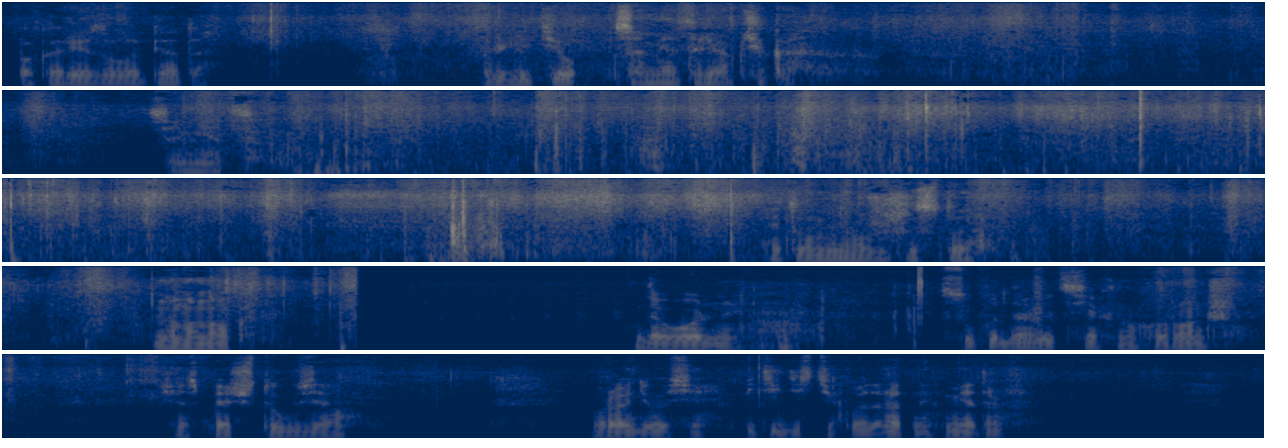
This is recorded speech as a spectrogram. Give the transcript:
Пока резал опята, прилетел самец рябчика. Самец. Это у меня уже шестой. На манок. Довольный. Сука, давит всех на хуронж. Сейчас пять штук взял. В радиусе 50 квадратных метров.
